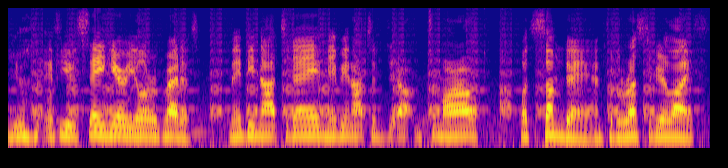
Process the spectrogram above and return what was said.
You, if you stay here, you'll regret it. Maybe not today, maybe not to, uh, tomorrow, but someday, and for the rest of your life.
